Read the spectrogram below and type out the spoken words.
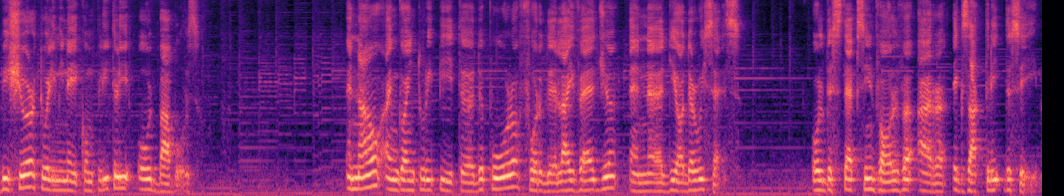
be sure to eliminate completely all bubbles. And now I'm going to repeat uh, the pour for the live edge and uh, the other recess. All the steps involved are exactly the same.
